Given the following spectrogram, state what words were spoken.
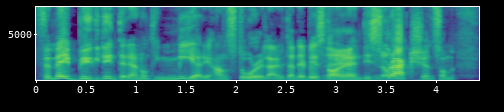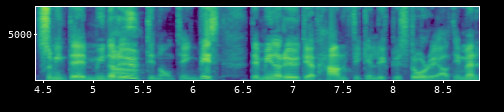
för mig byggde inte det någonting mer i hans storyline, utan det blev snarare Nej, en distraction som, som inte mynnade Ja. ut i någonting. Visst, det mynnade ut i att han fick en lycklig story och allting, men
